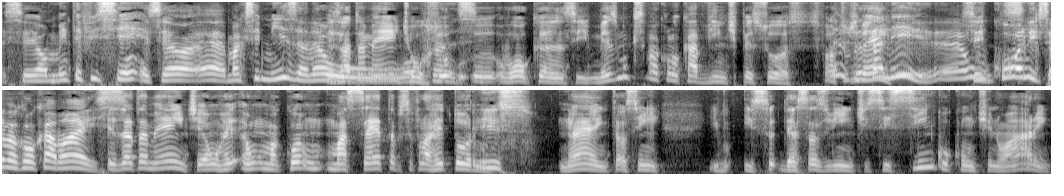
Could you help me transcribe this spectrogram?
você aumenta a eficiência, você é, maximiza, né? O, Exatamente, o, o, alcance. O, alcance. Mesmo que você vai colocar 20 pessoas, você fala, é, tudo tá bem. Tá ali, é um cone que você vai colocar mais. Exatamente, é, um, é uma, uma seta para você falar retorno. Isso. Né? Então, assim, isso, dessas 20, se 5 continuarem,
